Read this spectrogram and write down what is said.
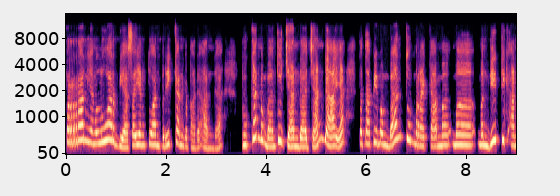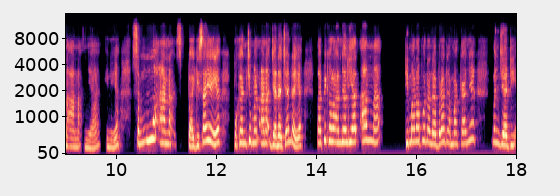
peran yang luar biasa yang Tuhan berikan kepada Anda, bukan membantu janda-janda ya, tetapi membantu mereka me me mendidik anak-anaknya ini ya. Semua anak bagi saya ya, bukan cuma anak janda-janda ya, tapi kalau Anda lihat anak di mana pun anda berada makanya menjadi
